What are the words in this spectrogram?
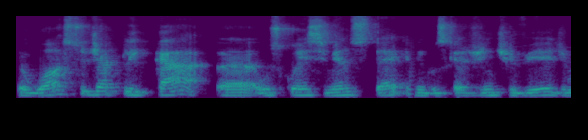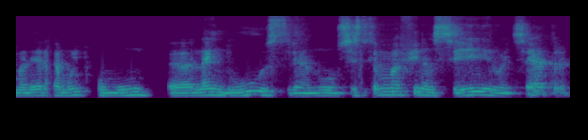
eu gosto de aplicar uh, os conhecimentos técnicos que a gente vê de maneira muito comum uh, na indústria, no sistema financeiro, etc.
